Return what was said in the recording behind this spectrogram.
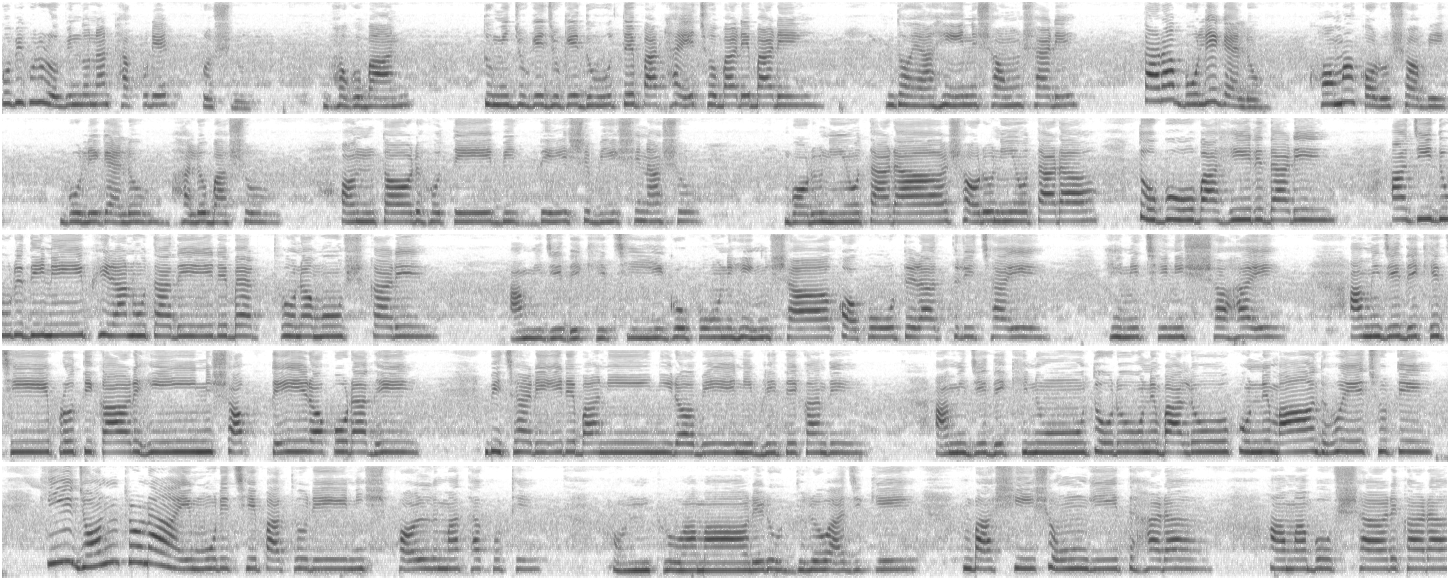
কবিগুরু রবীন্দ্রনাথ ঠাকুরের প্রশ্ন, ভগবান, তুমি যুগে যুগে দূতে পাঠায়েছ বারে বারে, দয়াহীন সংসারে। তারা বলে গেল, ক্ষমা করো সবে। বলে গেল, ভালোবাসো। অন্তর হতে বিদ্বেষ বিষ নাশো বরণীয় তারা, স্মরণীয় তারা, তবু বাহির দ্বারে। আজি দুর্দিনে ফিরানো তাদের ব্যর্থ নমস্কারে। আমি যে দেখেছি গোপন হিংসা কপট রাত্রি ছায়ে, হেনেছে নিঃসহায়ে। আমি যে দেখেছি প্রতিকারহীন শক্তের অপরাধে, বিচারের বাণী নীরবে নিভৃতে কাঁদে। আমি যে দেখিনু তরুণ বালক উন্মাদ হয়ে ছুটে কি যন্ত্রণায় মরেছে পাথরে নিষ্ফল মাথা কুঠে কণ্ঠ আমার রুদ্র আজকে বাসি সংগীত হারা, আমাবস্যার কারা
